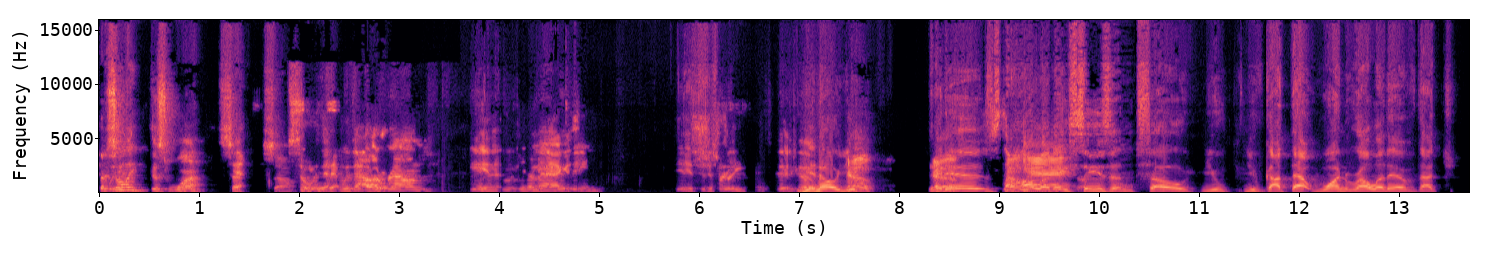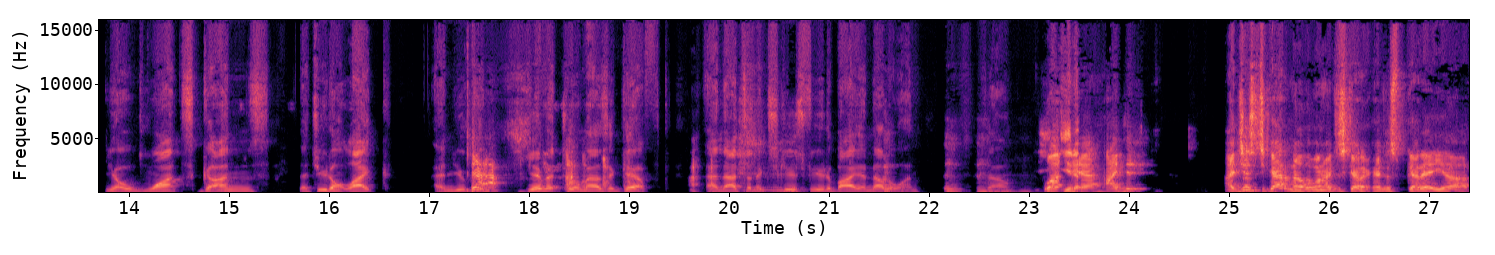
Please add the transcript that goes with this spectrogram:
But it's With- only this one set. So So with, without a round in, in a magazine, it's just free. It's good to go. You know, you no, no. it is the No, holiday man. season, so you you've got that one relative that you know wants guns that you don't like, and you can Yeah. give it to him as a gift, and that's an excuse for you to buy another one. So Well, You know- yeah, I did. I just got another one. I just got a. I just got a uh,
